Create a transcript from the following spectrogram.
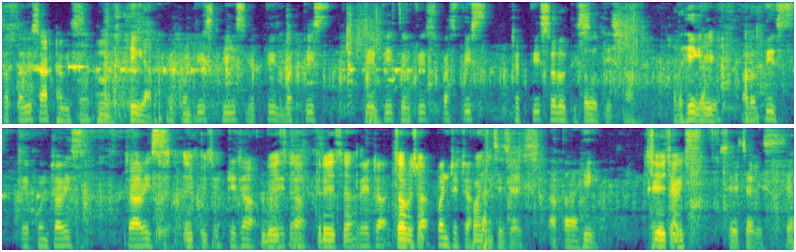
सत्तावीस अठ्ठावीस. हम्म, ठीक आहे आता. एकोणतीस तीस एकतीस बत्तीस तेहतीस चौतीस पस्तीस छत्तीस सदोतीस. सदोतीस. आता ही घ्या अडतीस एकोणचाळीस चाळीस एकवीस एक्केचाळ बेचाळ त्रेचाळ त्रेचाळ चौवेचाळ पंचेचाळ पंचेचाळीस. आता ही. शेहेचाळीस. शेहेचाळीस. हे,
